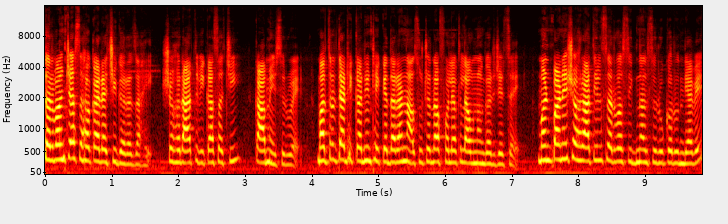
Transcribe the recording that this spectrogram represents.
सर्वांच्या सहकार्याची गरज आहे. शहरात विकासाची कामे सुरू आहे. मात्र त्या ठिकाणी ठेकेदारांना सूचना फलक लावणं गरजेचं आहे. मनपाने शहरातील सर्व सिग्नल सुरू करून द्यावे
